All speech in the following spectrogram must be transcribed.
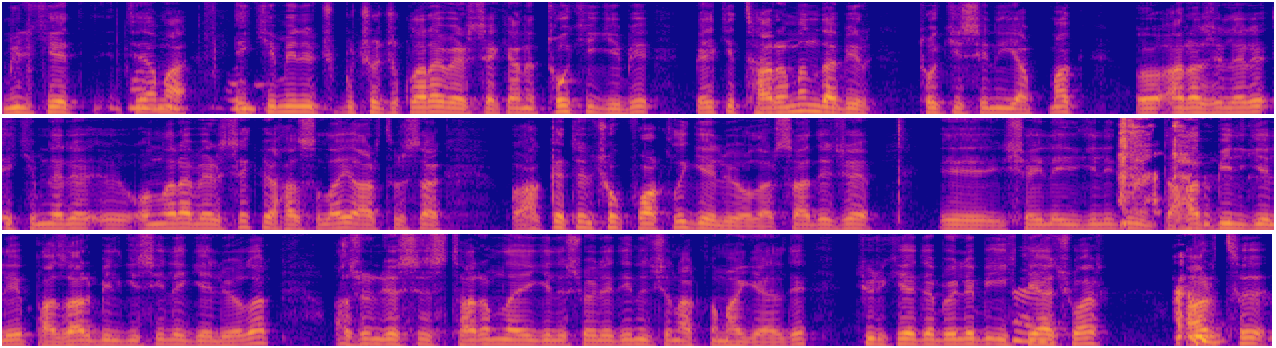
mülkiyeti ama ekimini bu çocuklara versek yani TOKİ gibi belki tarımın da bir TOKİ'sini yapmak e, arazileri ekimleri e, onlara versek ve hasılayı artırsak hakikaten çok farklı geliyorlar. Sadece e, şeyle ilgili değil daha bilgili pazar bilgisiyle geliyorlar. Az önce siz tarımla ilgili söylediğiniz için aklıma geldi. Türkiye'de böyle bir ihtiyaç var. Artı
